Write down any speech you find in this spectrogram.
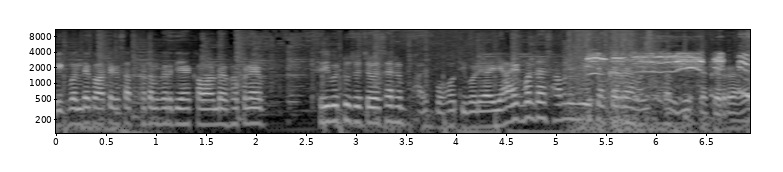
एक बंदे को आते के साथ खत्म कर दिया है कमांडो अपने थ्री बी टू सिचुएशन भाई बहुत ही बढ़िया यहाँ एक बंदा सामने ये क्या कर रहा है भाई? साहब ये क्या कर रहा है?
